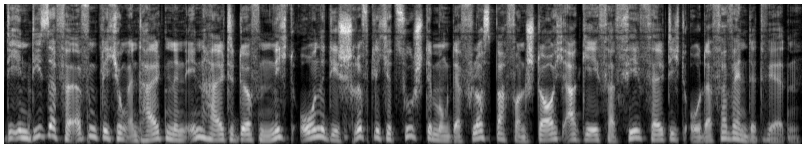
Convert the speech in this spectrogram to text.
Die in dieser Veröffentlichung enthaltenen Inhalte dürfen nicht ohne die schriftliche Zustimmung der Flossbach von Storch AG vervielfältigt oder verwendet werden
